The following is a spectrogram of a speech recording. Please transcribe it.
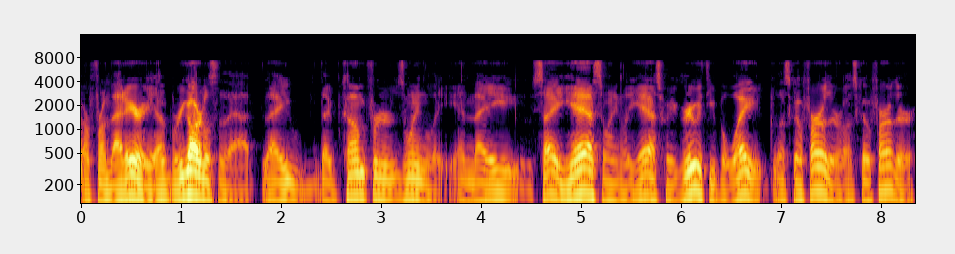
are from that area. Regardless of that, they they've come for Zwingli and they say, "Yes, Zwingli, yes, we agree with you, but wait, let's go further, let's go further,"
